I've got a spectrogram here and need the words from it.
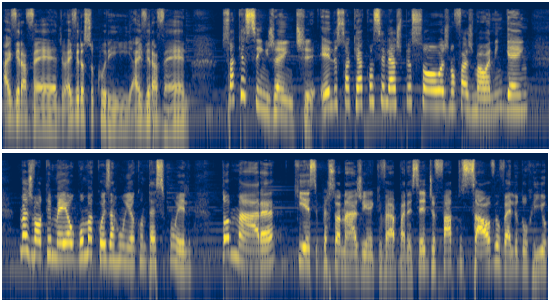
aí vira velho, aí vira sucuri, aí vira velho. Só que assim, gente, ele só quer aconselhar as pessoas, não faz mal a ninguém. Mas volta e meia, alguma coisa ruim acontece com ele. Tomara que esse personagem aí que vai aparecer de fato salve o velho do Rio.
